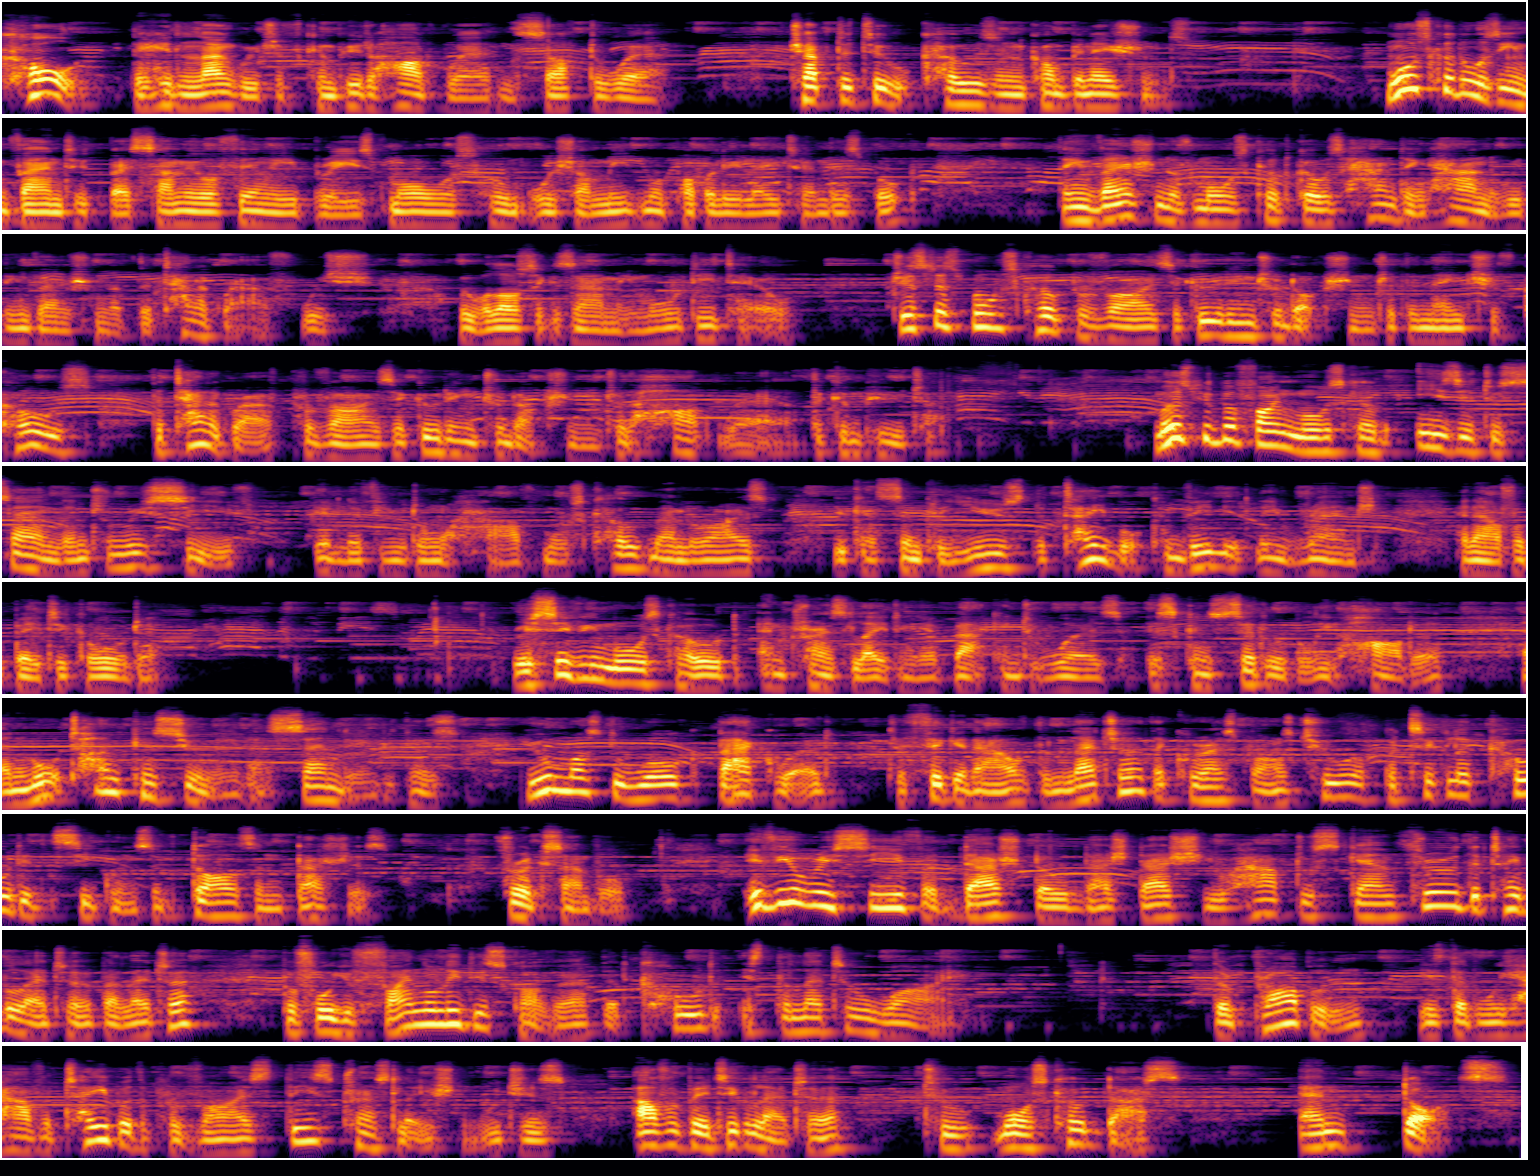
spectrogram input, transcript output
Code, the hidden language of computer hardware and software. Chapter 2 Codes and Combinations. Morse code was invented by Samuel Finley Breese Morse, whom we shall meet more properly later in this book. The invention of Morse code goes hand in hand with the invention of the telegraph, which we will also examine in more detail. Just as Morse code provides a good introduction to the nature of codes, the telegraph provides a good introduction to the hardware of the computer. Most people find Morse code easy to send than to receive. Even if you don't have Morse code memorized, you can simply use the table conveniently arranged in alphabetical order. Receiving Morse code and translating it back into words is considerably harder and more time consuming than sending because you must walk backward to figure out the letter that corresponds to a particular coded sequence of dots and dashes. For example, if you receive a dash dot dash dash, you have to scan through the table letter by letter before you finally discover that code is the letter Y. The problem is that we have a table that provides this translation, which is alphabetical letter to Morse code dots and dots.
